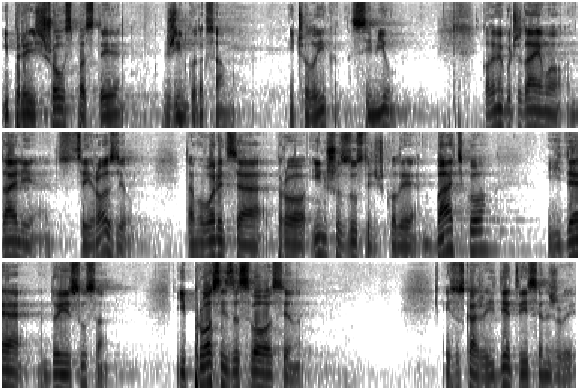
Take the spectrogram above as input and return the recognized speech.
І прийшов спасти жінку так само, і чоловіка, сім'ю. Коли ми почитаємо далі цей розділ, там говориться про іншу зустріч, коли батько йде до Ісуса і просить за свого сина. Ісус каже: йди, твій син живий.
